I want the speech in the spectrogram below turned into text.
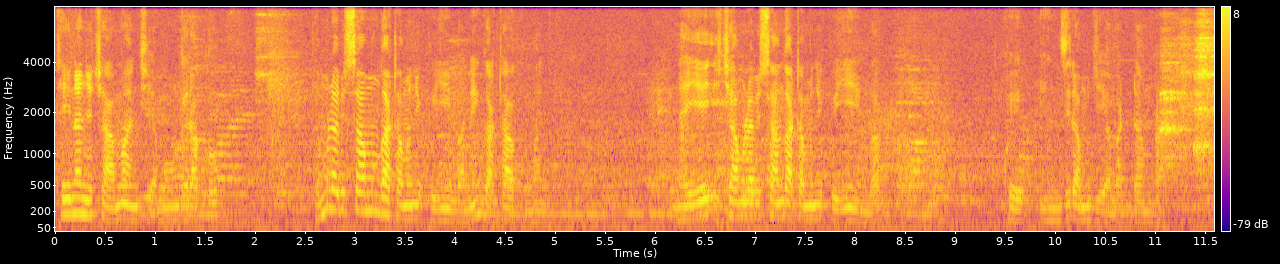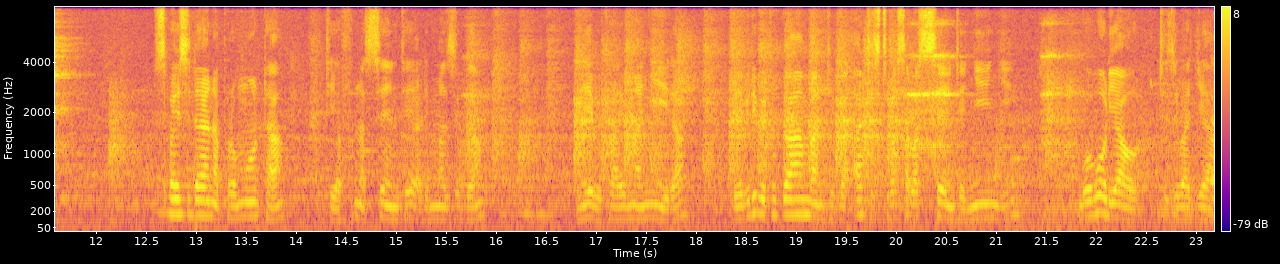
terina nnyo kyamaanyi kyeyamwongerako temulabisaamu ng'atamanyi kuyimba naye ng'ate akumanyi naye ekyamulabisa nga atamanyi kuyimba kwe enziramu gye yabaddamu. Spice diana promota teyafuna sente ali mumaziga naye byetwabimanyiira byebiri byetugamba nti ba artist basaba sente nyingi ngaoba oli awo tezibajyamu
